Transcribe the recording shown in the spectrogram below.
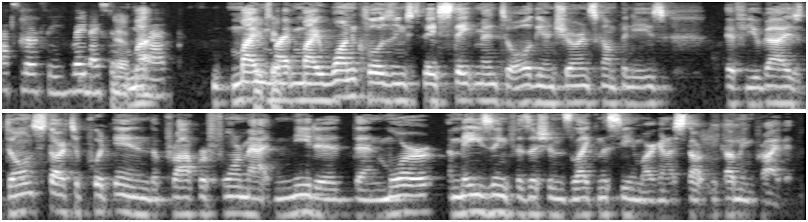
absolutely. Very nice to yeah. meet you, Matt. My, my my one closing st- statement to all the insurance companies if you guys don't start to put in the proper format needed, then more amazing physicians like Naseem are going to start becoming private.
